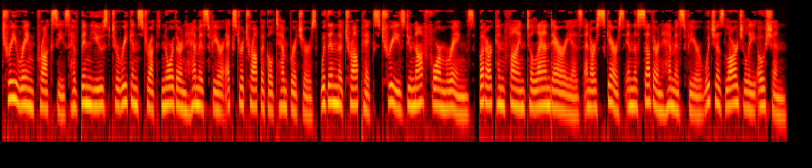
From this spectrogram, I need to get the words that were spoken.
Tree ring proxies have been used to reconstruct northern hemisphere extratropical temperatures. Within the tropics, trees do not form rings, but are confined to land areas and are scarce in the southern hemisphere, which is largely ocean.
